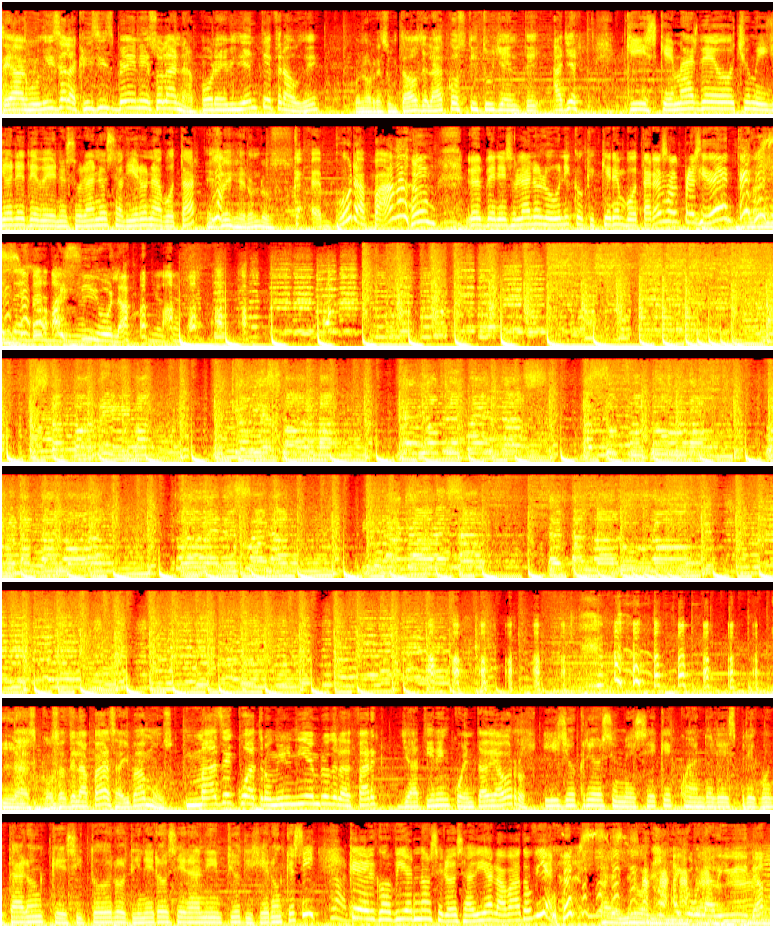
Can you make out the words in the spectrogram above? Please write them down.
Se agudiza la crisis venezolana por evidente fraude con los resultados de la constituyente ayer. Quis que más de 8 millones de venezolanos salieron a votar. Eso dijeron los... Eh, Pura paja. Los venezolanos lo único que quieren votar es al presidente. Ay, sí, hola. Las cosas de la paz, ahí vamos. Más de 4 mil miembros de las FARC ya tienen cuenta de ahorros. Y yo creo, se me sé que cuando les preguntaron que si todos los dineros eran limpios, dijeron que sí, que el gobierno se los había lavado bien. Ay. Ay, hola divina.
